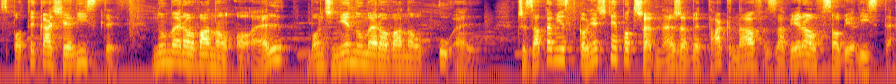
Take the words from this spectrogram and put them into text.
spotyka się listy numerowaną OL bądź nienumerowaną UL. Czy zatem jest koniecznie potrzebne, żeby tag nav zawierał w sobie listę?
